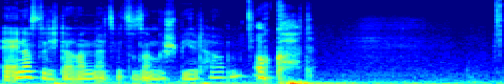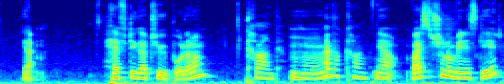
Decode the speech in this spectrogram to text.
erinnerst du dich daran, als wir zusammen gespielt haben? Oh Gott. Ja. Heftiger Typ, oder? Krank. Mhm. Einfach krank. Ja. Weißt du schon, um wen es geht?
